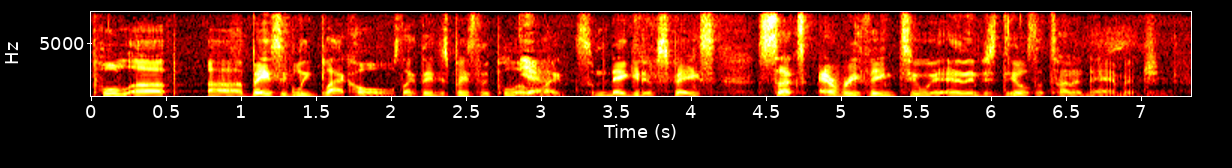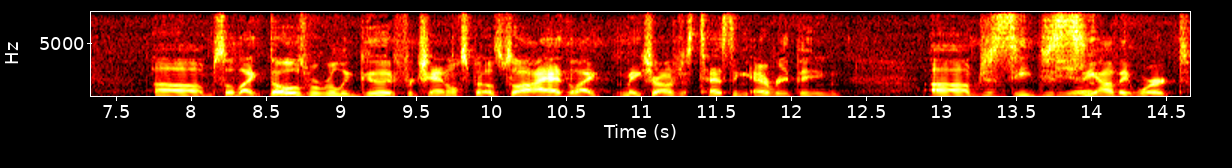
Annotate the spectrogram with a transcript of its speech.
pull up uh, basically black holes. Like they just basically pull up Yeah. like some negative space, sucks everything to it, and then just deals a ton of damage. Um, so like those were really good for channel spells. So I had to like make sure I was just testing everything, um, just to see just to see how they worked.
